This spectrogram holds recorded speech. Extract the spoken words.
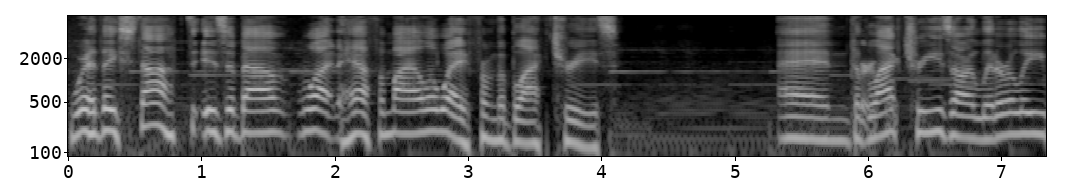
where they stopped is about, what, half a mile away from the black trees. And the black trees are literally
